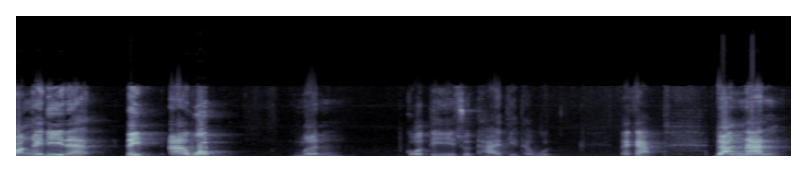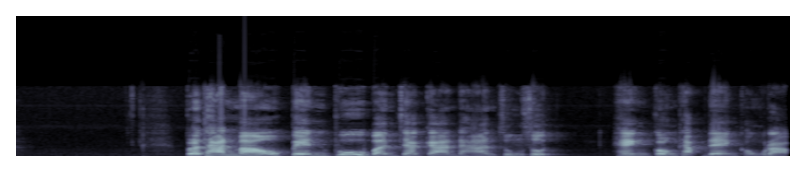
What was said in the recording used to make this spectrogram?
ฟังให้ดีนะติดอาวุธเหมือนโกติสุดท้ายติดอาวุธนะครับดังนั้น ประธานเหมาเป็นผู้บัญชาการทหารสูงสุด แห่งกองทัพแดงของเรา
